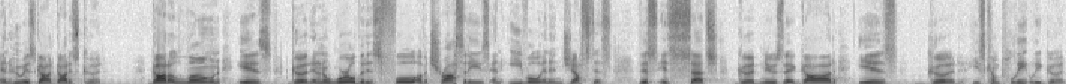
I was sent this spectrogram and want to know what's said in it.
And who is God? God is good. God alone is good. And in a world that is full of atrocities and evil and injustice, This is such good news that God is good. He's completely good.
